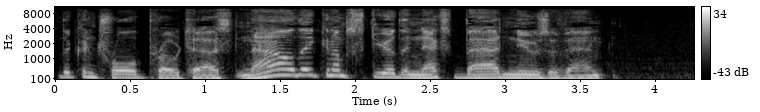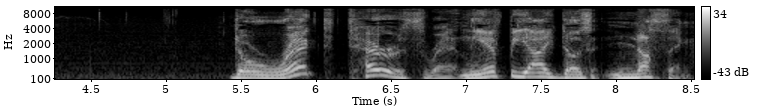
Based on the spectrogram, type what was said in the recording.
the controlled protest. Now they can obscure the next bad news event. Direct terror threat, and the FBI does nothing.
